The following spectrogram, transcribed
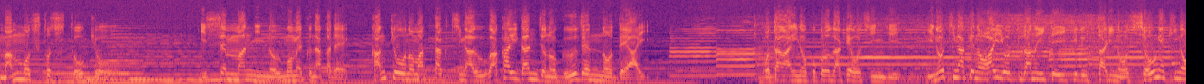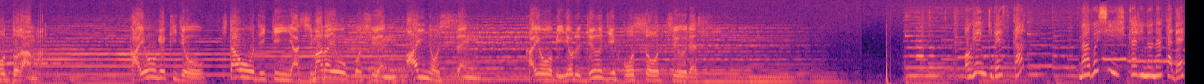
マンモス都市東京。1000万人のうごめく中で環境の全く違う若い男女の偶然の出会い。お互いの心だけを信じ命がけの愛を貫いて生きる2人の衝撃のドラマ。歌謡劇場北大路欣也島田陽子主演「愛の視線」火曜日夜10時放送中です。お元気ですか？眩しい光の中で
